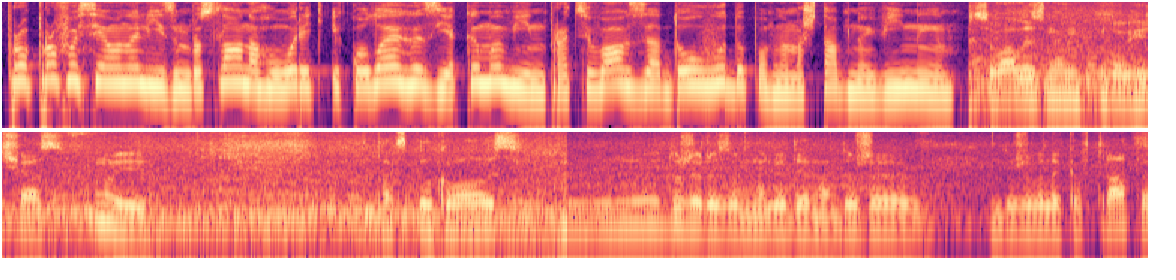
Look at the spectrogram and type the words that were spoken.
Про професіоналізм Руслана говорять і колеги, з якими він працював задовго до повномасштабної війни. Працювали з ним довгий час. Ну і так спілкувалися. Ну, дуже розумна людина, дуже, дуже велика втрата,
